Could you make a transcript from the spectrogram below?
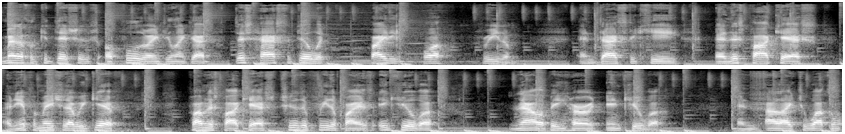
medical conditions or food or anything like that. This has to do with fighting for freedom. And that's the key. And this podcast and the information that we give from this podcast to the freedom fighters in Cuba now are being heard in Cuba. And I like to welcome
